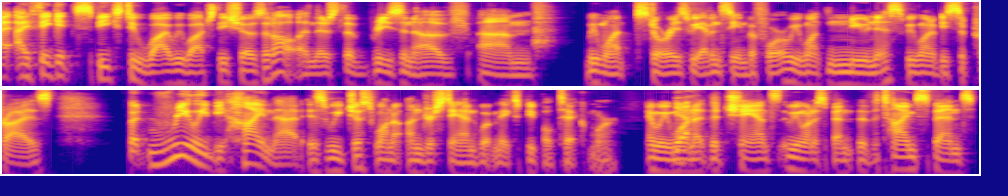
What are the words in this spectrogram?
I, I, think it speaks to why we watch these shows at all. And there's the reason of um, we want stories we haven't seen before. We want newness. We want to be surprised. But really behind that is we just want to understand what makes people tick more. And we yeah. want the chance, we want to spend the time spent,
